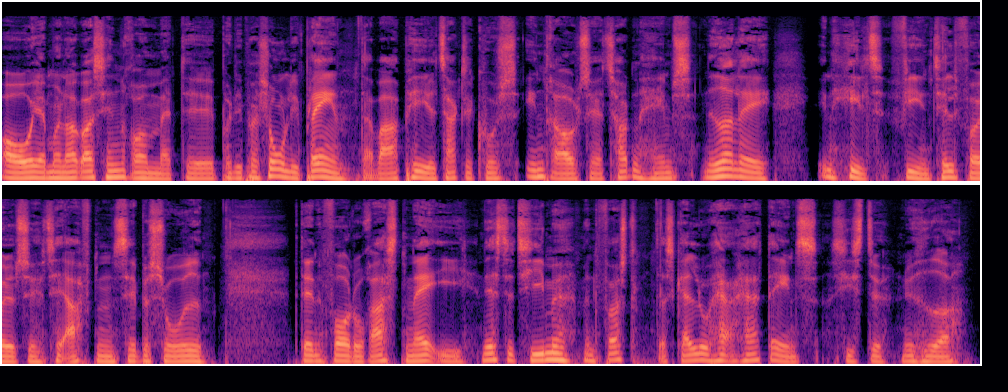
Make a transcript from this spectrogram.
Og jeg må nok også indrømme, at øh, på det personlige plan, der var PL Tacticus inddragelse af Tottenhams nederlag en helt fin tilføjelse til aftenens episode. Den får du resten af i næste time, men først der skal du her have dagens sidste nyheder.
